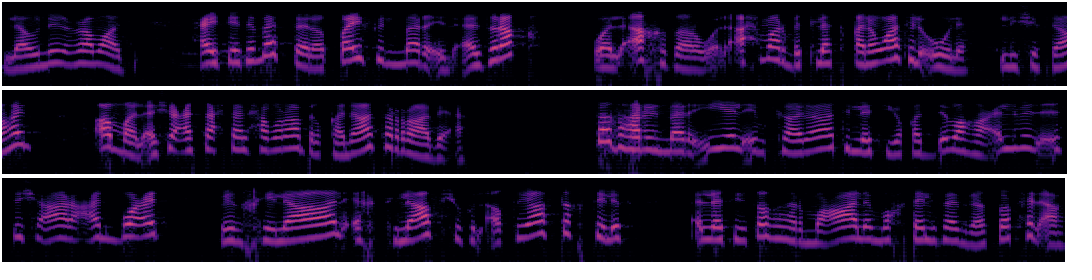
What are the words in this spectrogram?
لون الرمادي حيث يتمثل الطيف المرئي الأزرق والأخضر والأحمر بثلاث قنوات الأولى اللي شفناهن أما الأشعة تحت الحمراء بالقناة الرابعة. تظهر المرئية الإمكانات التي يقدمها علم الاستشعار عن بعد من خلال اختلاف شوف الأطياف تختلف التي تظهر معالم مختلفة من السطح الأرض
